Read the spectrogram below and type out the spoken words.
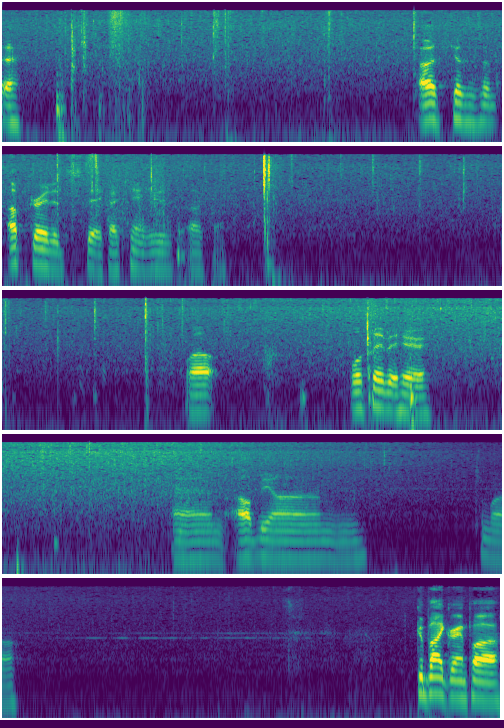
Yeah. Oh, it's because it's an upgraded stick. I can't use. Okay. Well, we'll save it here. And I'll be on tomorrow. Goodbye, Grandpa.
